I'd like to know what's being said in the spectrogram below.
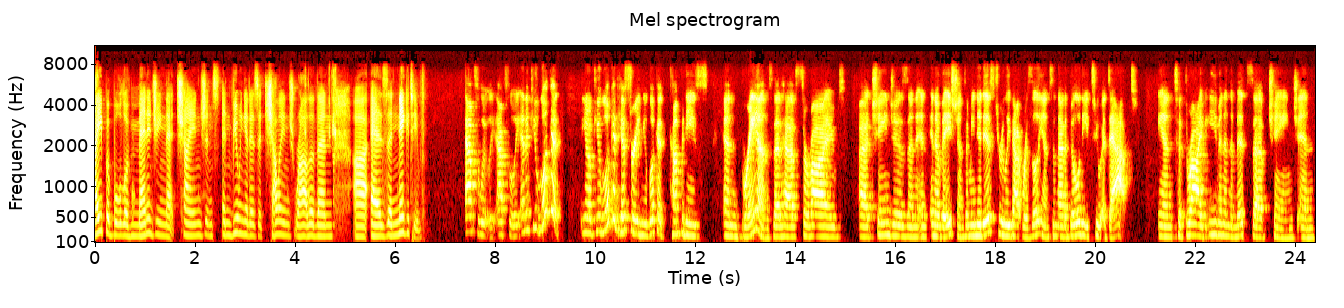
capable of managing that change and, and viewing it as a challenge rather than uh, as a negative. Absolutely, absolutely. And if you look at, you know, if you look at history and you look at companies and brands that have survived uh, changes and, and innovations, I mean, it is truly that resilience and that ability to adapt and to thrive even in the midst of change and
